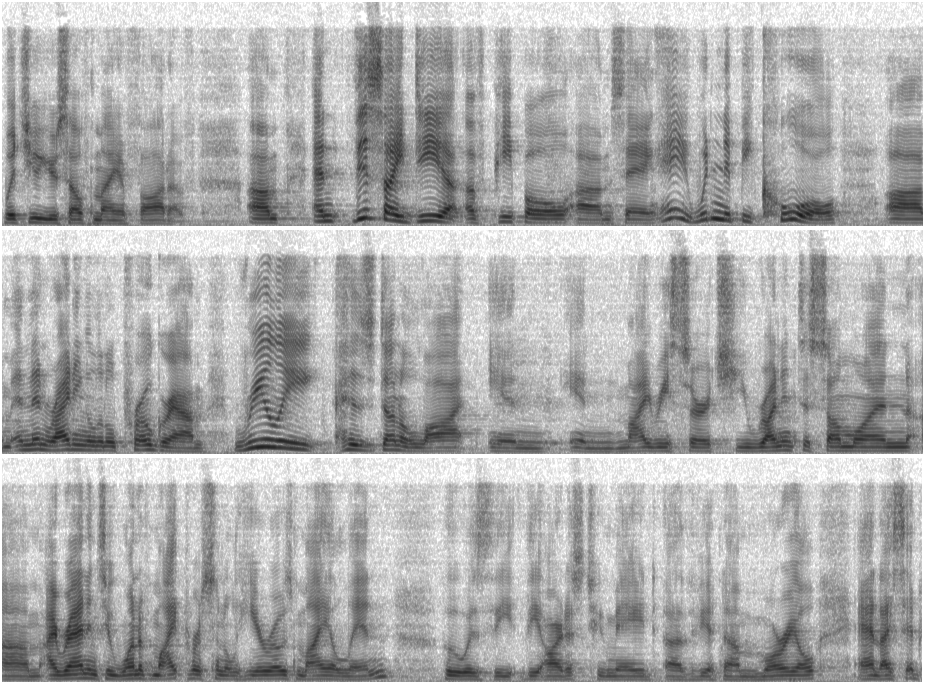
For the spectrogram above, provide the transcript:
what you yourself might have thought of. Um, and this idea of people saying, hey, wouldn't it be cool um, and then writing a little program really has done a lot in in my research. You run into someone. Um, I ran into one of my personal heroes, Maya Lin, who was the, the artist who made uh, the Vietnam Memorial. And I said,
